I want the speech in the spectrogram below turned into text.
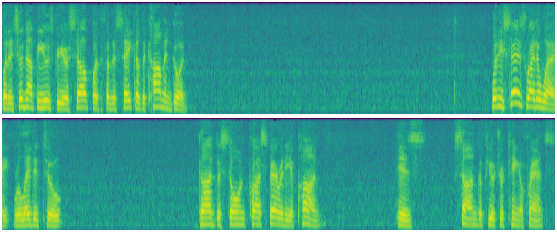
But it should not be used for yourself, but for the sake of the common good. What he says right away related to God bestowing prosperity upon his son, the future king of France,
